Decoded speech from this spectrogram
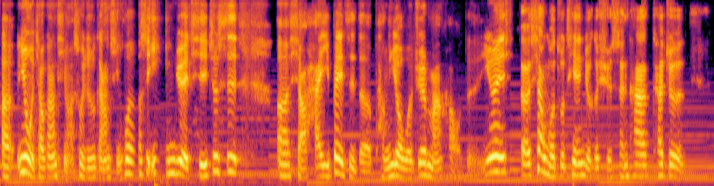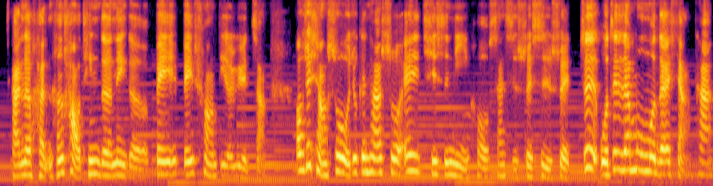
呃，因为我教钢琴嘛，所以就是钢琴或者是音乐，其实就是呃小孩一辈子的朋友，我觉得蛮好的。因为呃，像我昨天有个学生，他他就。弹了很很好听的那个悲悲怆第二乐章，我就想说，我就跟他说，哎、其实你以后三十岁、四十岁，就是我这是在默默的在想，他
